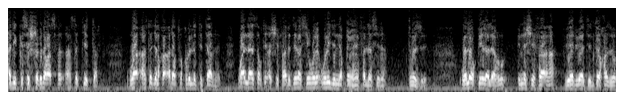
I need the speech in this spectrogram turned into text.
أديك الشك دغس هستيتر وهستجل أدق تقبل التتارنت وألا يستطيع الشفاء لتناسي وليج النقمة فلسنا تمزل ولو قيل له إن الشفاء بأدوية تأخذ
